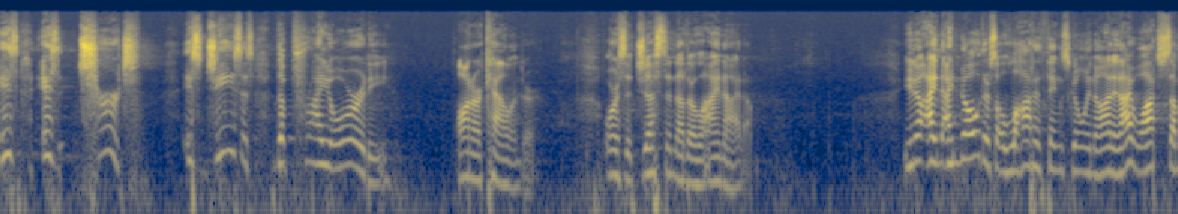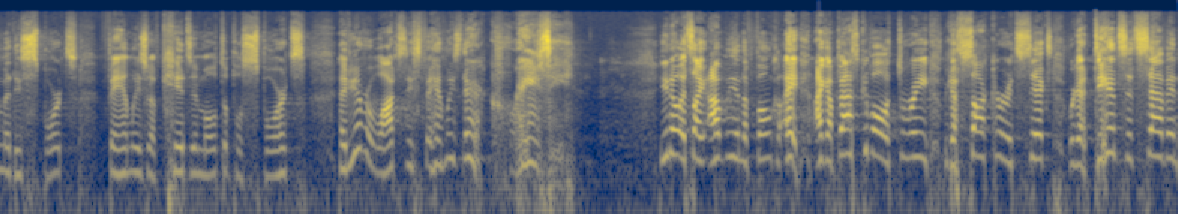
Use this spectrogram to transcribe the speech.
Is, is church, is Jesus the priority on our calendar? Or is it just another line item? You know, I, I, know there's a lot of things going on, and I watch some of these sports families who have kids in multiple sports. Have you ever watched these families? They're crazy. You know, it's like I'll be in the phone call. Hey, I got basketball at three. We got soccer at six. We got dance at seven.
